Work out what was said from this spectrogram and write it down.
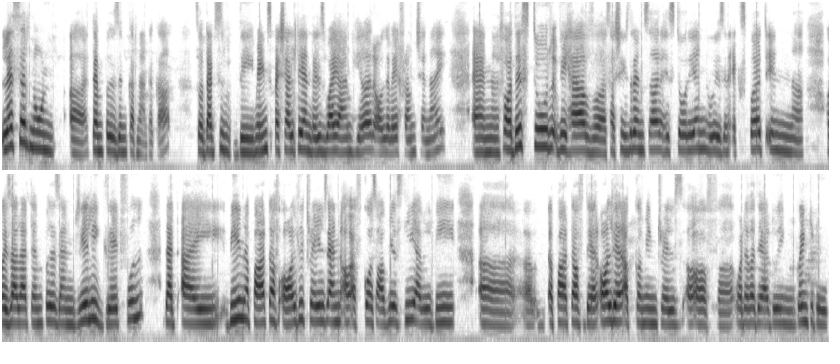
lesser known uh, temples in Karnataka. So that's the main specialty, and that is why I'm here all the way from Chennai. And for this tour, we have uh, Sashidran sir, a historian who is an expert in uh, Hoysala temples, and really grateful that I been a part of all the trails, and uh, of course, obviously, I will be uh, uh, a part of their all their upcoming trails of uh, whatever they are doing, going to do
